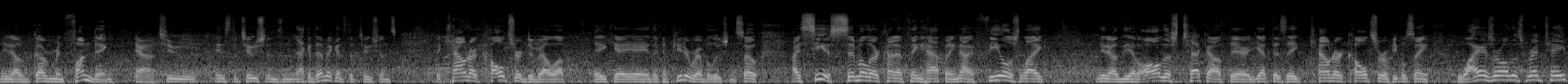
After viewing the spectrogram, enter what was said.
you know, government funding yeah. to institutions and academic institutions, the counterculture developed, AKA the computer revolution. So I see a similar kind of thing happening now. It feels like you know, you have all this tech out there, yet there's a counterculture of people saying, why is there all this red tape?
